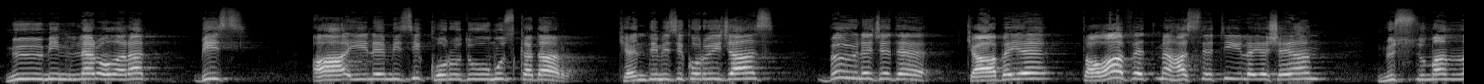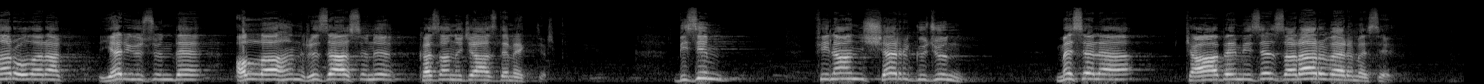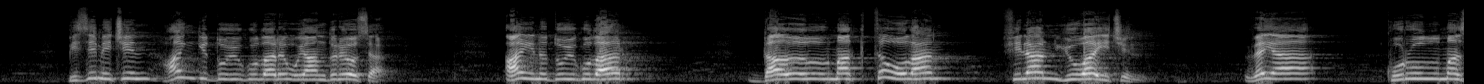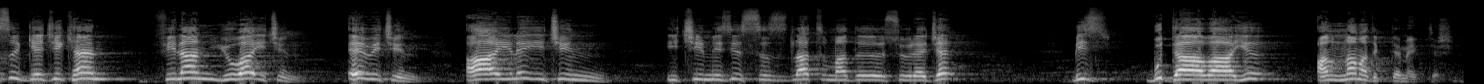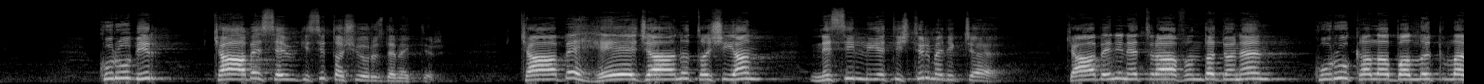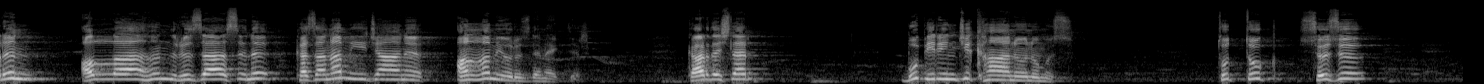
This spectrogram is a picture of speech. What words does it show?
Müminler olarak biz ailemizi koruduğumuz kadar kendimizi koruyacağız. Böylece de Kabe'ye tavaf etme hasretiyle yaşayan Müslümanlar olarak yeryüzünde Allah'ın rızasını kazanacağız demektir. Bizim filan şer gücün mesela Kabe'mize zarar vermesi bizim için hangi duyguları uyandırıyorsa aynı duygular dağılmakta olan filan yuva için veya kurulması geciken filan yuva için, ev için, aile için içimizi sızlatmadığı sürece biz bu davayı anlamadık demektir. Kuru bir Kabe sevgisi taşıyoruz demektir. Kabe heyecanı taşıyan nesil yetiştirmedikçe Kabe'nin etrafında dönen kuru kalabalıkların Allah'ın rızasını kazanamayacağını anlamıyoruz demektir. Kardeşler, bu birinci kanunumuz. Tuttuk sözü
